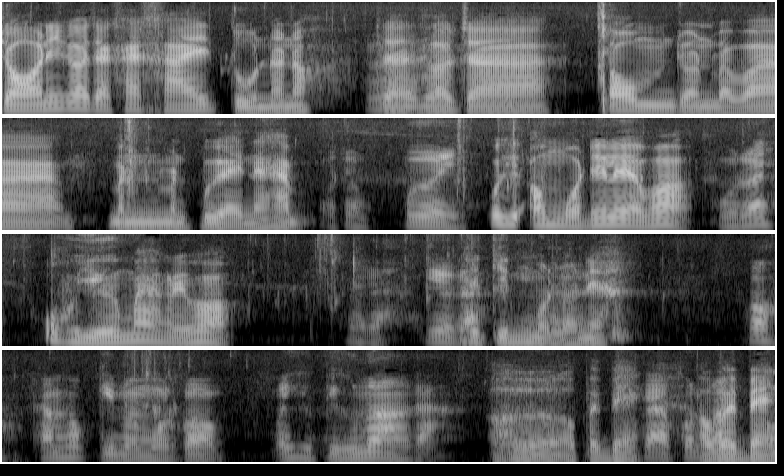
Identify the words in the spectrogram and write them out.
จอนี่ก็จะคล้าย ๆ ตุ๋นนะเนาะอืมแต่เราจะ ต้มจนแบบว่ามันมันเปื่อยนะครับเอาจนเปื่อยอุ้ยเอาหมดนี่เลยเหรอพ่อหมดเลยโอ้เยอะมากเลยพ่อนี่ก่ะเยอะก่ะจะกินหมดแล้วเนี่ยก็ทำเขากินมาหมดก็ไม่คือปีข้างหน้าก่ะเออเอาไปแบ่งแต่คนเอาไปแบ่ง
